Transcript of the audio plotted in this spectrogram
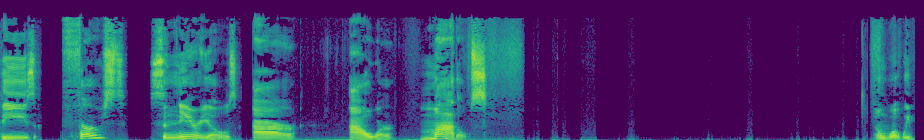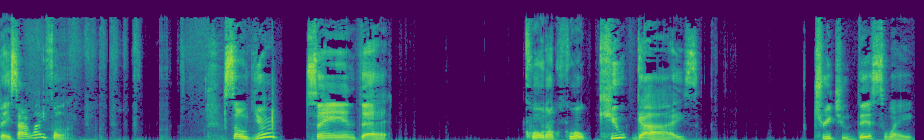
these first scenarios are our models and what we base our life on. So you're saying that quote unquote cute guys treat you this way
